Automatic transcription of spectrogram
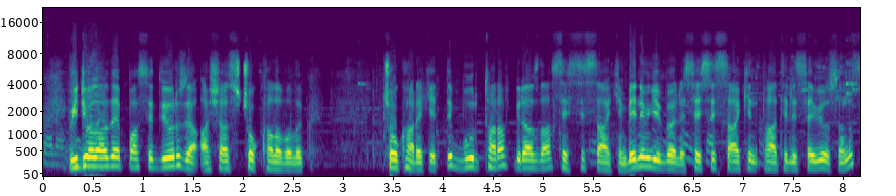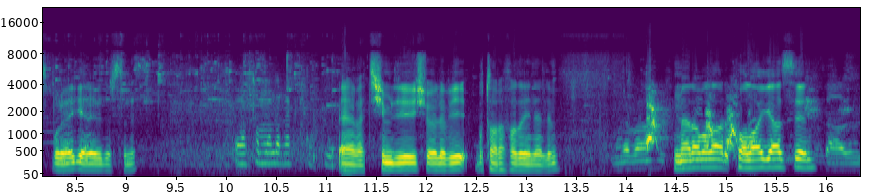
Videolarda hep bahsediyoruz ya aşağısı çok kalabalık. Çok hareketli. Bu taraf biraz daha sessiz sakin. Benim gibi böyle sessiz sakin tatili seviyorsanız buraya gelebilirsiniz. Ortam olarak çok iyi. Evet şimdi şöyle bir bu tarafa da inelim. Merhaba. Merhabalar kolay gelsin. Sağ olun.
